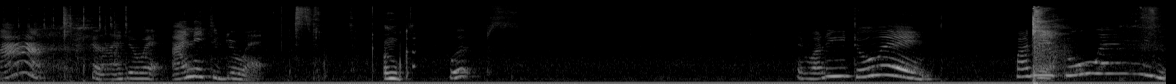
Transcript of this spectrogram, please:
Ah! Can I do it? I need to do it. Um, Whoops. Hey, what are you doing? What are you doing?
